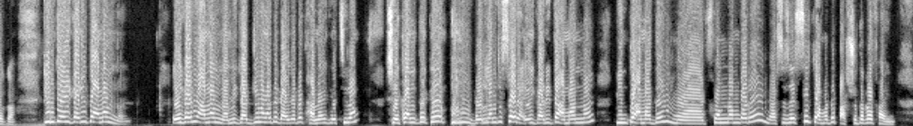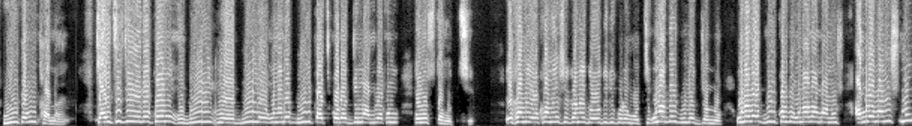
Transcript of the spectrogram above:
টাকা। কিন্তু এই গাড়ি তো আমার নয়। এই গাড়ি আমার না, আমি যার জন্য আমাদের গাড়িটা থানায় গেছিলাম, সেখান থেকে বললাম যে, স্যার, এই গাড়িটা আমার নয়। কিন্তু আমাদের ফোন নাম্বারে মেসেজ এসেছে যে, আমাদের পাঁচশো টাকা ফাইন নিউ টাউন থানায়। চাইছি যে, এরকম ভুল ভুল, ওনারা ভুল কাজ করার জন্য আমরা এখন হেনস্থা হচ্ছে। এখানে, ওখানে, সেখানে দৌড়দৌড়ি করে মরছি। ওনাদের ভুলের জন্য। ওনারা ভুল করবে, ওনারা মানুষ। আমরা মানুষ নই।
